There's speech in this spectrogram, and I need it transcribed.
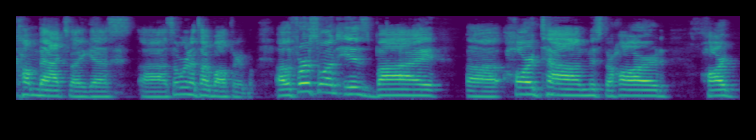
comebacks, I guess. Uh, so we're going to talk about all three of them. Uh, the first one is by uh, Hard Town, Mr. Hard, Hard,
